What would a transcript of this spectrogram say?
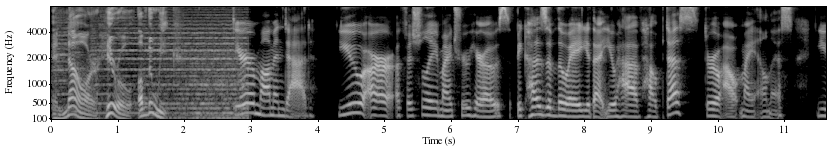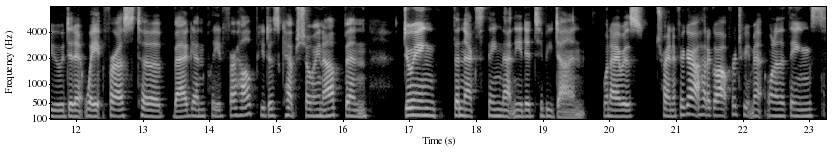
And now our hero of the week. Dear mom and dad, you are officially my true heroes because of the way you, that you have helped us throughout my illness. You didn't wait for us to beg and plead for help. You just kept showing up and doing the next thing that needed to be done. When I was trying to figure out how to go out for treatment, one of the things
